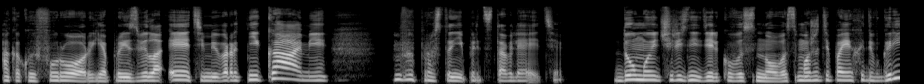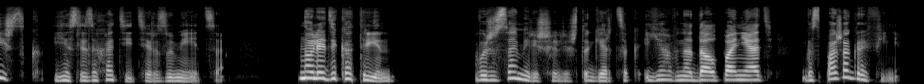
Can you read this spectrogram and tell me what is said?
А какой фурор я произвела этими воротниками. Вы просто не представляете. Думаю, через недельку вы снова сможете поехать в Гришск, если захотите, разумеется. Но леди Катрин, вы же сами решили, что герцог явно дал понять, госпожа графиня.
